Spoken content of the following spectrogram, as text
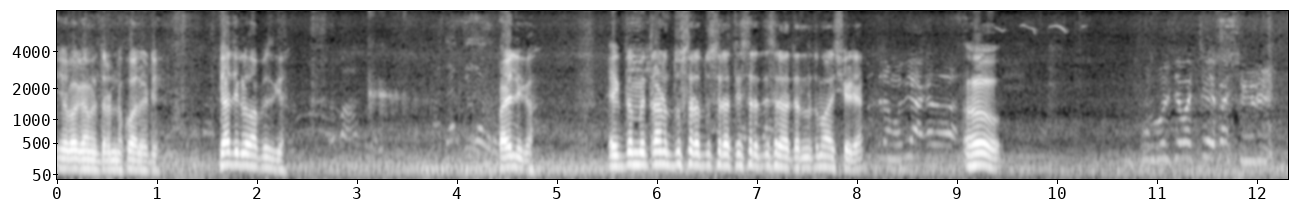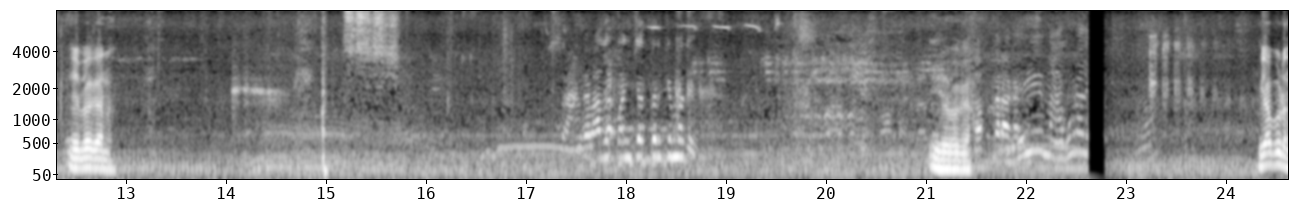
हे बघा मित्रांनो क्वालिटी या तिकडे वापस घ्या. पाहिली का? एकदम मित्रांनो दुसरा दुसरा तिसरा तिसरा त्यातला तुम्हाला शेड्या. हो. हे बघा ना. पंच्याहत्तर किंमत हे बघा. या पुढं.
